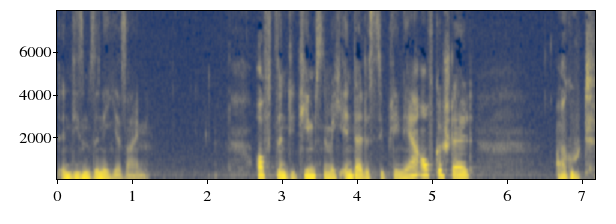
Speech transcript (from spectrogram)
in diesem Sinne hier sein. Oft sind die Teams nämlich interdisziplinär aufgestellt. Aber gut.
